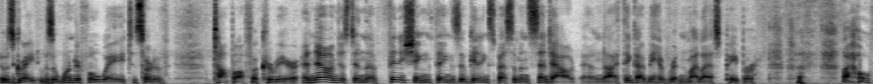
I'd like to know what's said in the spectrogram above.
It was great. It was a wonderful way to sort of top off a career. And now I'm just in the finishing things of getting specimens sent out, and I think I may have written my last paper. I hope.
